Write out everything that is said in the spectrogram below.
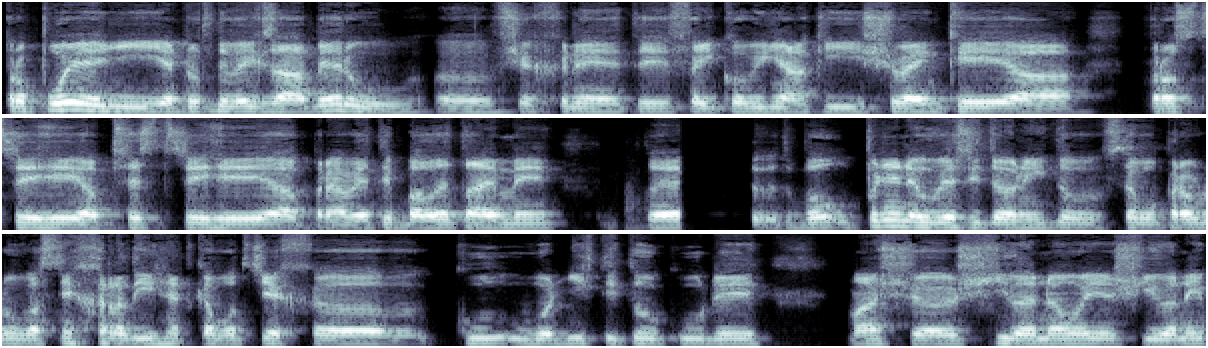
propojení jednotlivých záběrů, eh, všechny ty fejkové nějaký švenky a prostřihy a přestřihy a právě ty ballet timey, to, je, to bylo úplně neuvěřitelné. To se opravdu vlastně chrlí hnedka od těch cool úvodních titulků, kdy máš eh, šílenou, šílený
